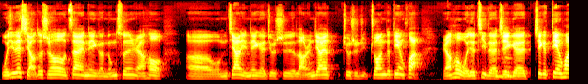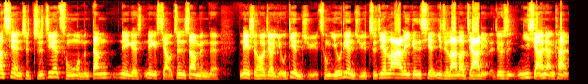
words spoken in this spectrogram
我记得小的时候在那个农村，然后呃，我们家里那个就是老人家就是装一个电话，然后我就记得这个这个电话线是直接从我们当那个那个小镇上面的。那时候叫邮电局，从邮电局直接拉了一根线，一直拉到家里的，就是你想想看，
